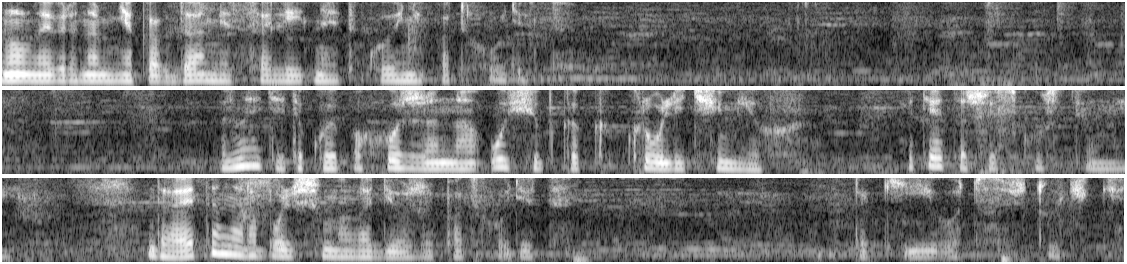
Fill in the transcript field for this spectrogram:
Ну, наверное, мне даме солидное такое не подходит. Знаете, такое похоже на ощупь, как кроличий мех. Хотя это же искусственный. Да, это, наверное, больше молодежи подходит. Такие вот штучки.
